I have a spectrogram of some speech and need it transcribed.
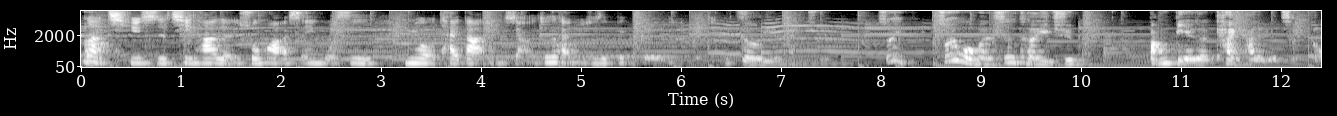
那其实其他人说话的声音，我是没有太大影响，就是感觉就是被隔离，被隔离的感觉。所以，所以我们是可以去帮别人看他的元辰宫。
